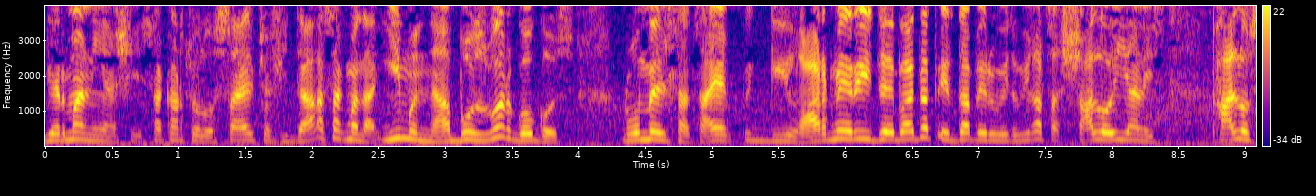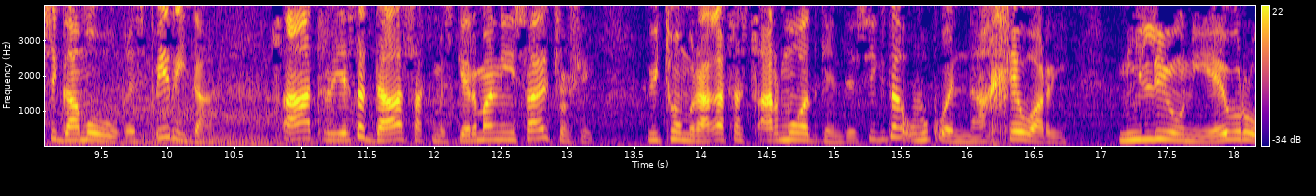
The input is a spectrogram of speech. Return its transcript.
გერმანიაში საქართველოს საელჩოში დაასაკმა და იმ ნაბოზვარ გოგოს რომელსაც აი ღარმერიდება და პირდაპირ ვიღაცა შალოიანის ფალოსი გამოუღეს პირიდან წათრიეს და დაასაკმეს გერმანიის საელჩოში. ვითომ რაღაცას წარმოადგენდეს იქ და უკვე ნახევარი მილიონი ევრო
